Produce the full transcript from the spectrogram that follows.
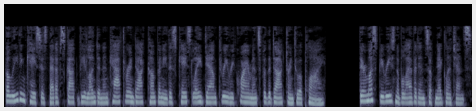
The leading case is that of Scott v. London and Catherine Dock Company. This case laid down three requirements for the doctrine to apply. There must be reasonable evidence of negligence.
